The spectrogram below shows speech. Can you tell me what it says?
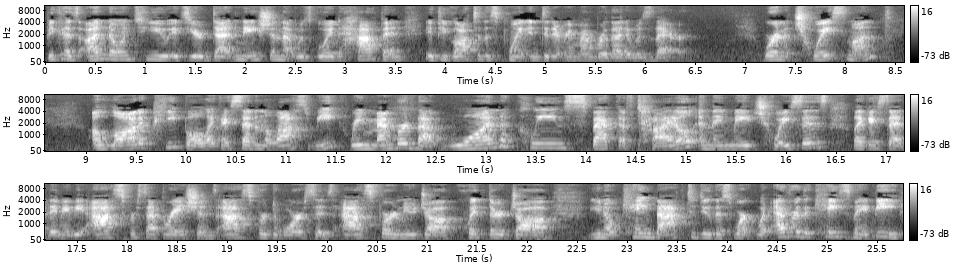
because unknown to you, it's your detonation that was going to happen if you got to this point and didn't remember that it was there. We're in a choice month a lot of people, like I said in the last week, remembered that one clean speck of tile and they made choices. Like I said, they maybe asked for separations, asked for divorces, asked for a new job, quit their job, you know, came back to do this work. Whatever the case may be,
